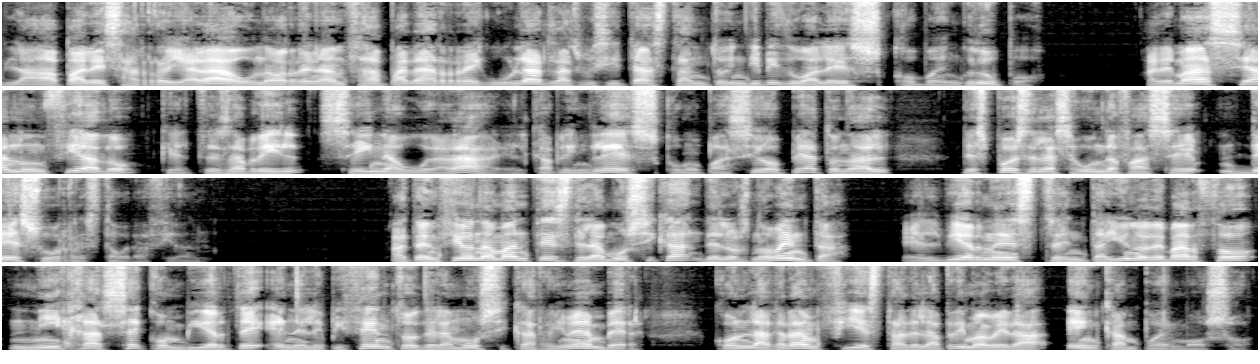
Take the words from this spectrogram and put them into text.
la APA desarrollará una ordenanza para regular las visitas tanto individuales como en grupo. Además, se ha anunciado que el 3 de abril se inaugurará el cable inglés como paseo peatonal después de la segunda fase de su restauración. Atención amantes de la música de los 90. El viernes 31 de marzo, Níjar se convierte en el epicentro de la música Remember, con la gran fiesta de la primavera en Campo Hermoso.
